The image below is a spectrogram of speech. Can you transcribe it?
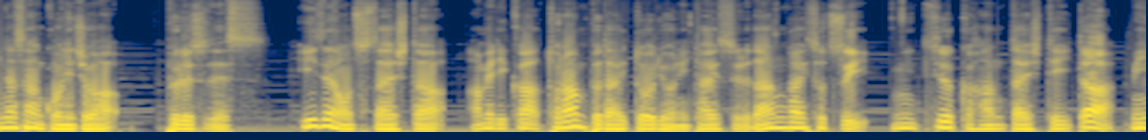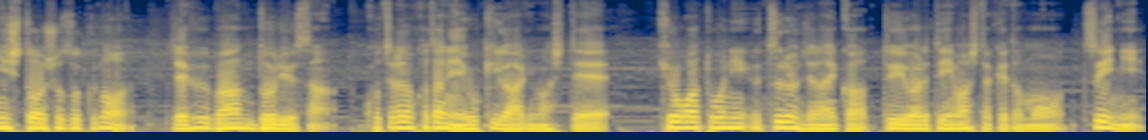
皆さんこんにちは、プルースです。以前お伝えしたアメリカトランプ大統領に対する弾劾訴追に強く反対していた民主党所属のジェフ・バンドリューさん。こちらの方に動きがありまして、共和党に移るんじゃないかと言われていましたけども、ついに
